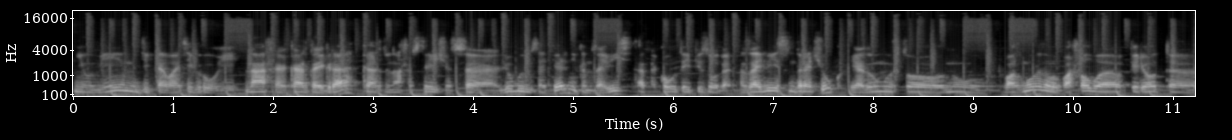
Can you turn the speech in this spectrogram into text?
не умеем диктовать игру. И наша каждая игра, каждая наша встреча с э, любым соперником зависит от какого-то эпизода. Забей Сандрачук, я думаю, что, ну, возможно, пошел бы вперед, э,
